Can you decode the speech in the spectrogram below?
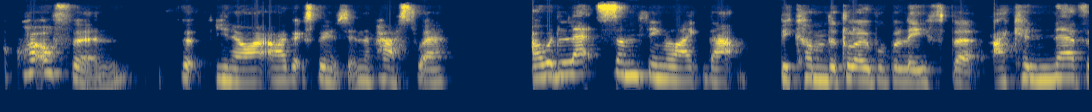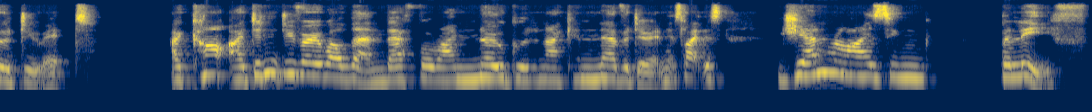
quite often that, you know, I, I've experienced it in the past where I would let something like that become the global belief that I can never do it. I can't, I didn't do very well then, therefore I'm no good and I can never do it. And it's like this generalizing belief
